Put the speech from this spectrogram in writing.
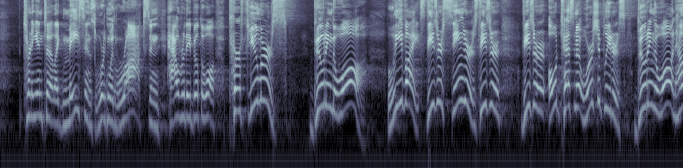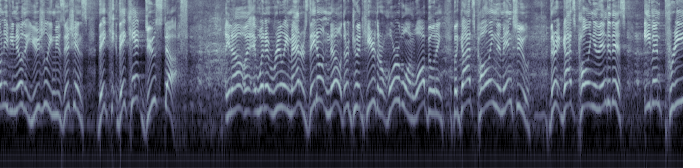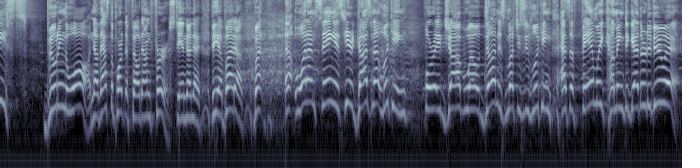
turning into like masons working with rocks and however they built the wall. Perfumers building the wall. Levites, these are singers. These are these are Old Testament worship leaders building the wall. And how many of you know that usually musicians, they can't, they can't do stuff? You know, when it really matters, they don't know. They're good here, they're horrible on wall building, but God's calling them into, God's calling them into this. Even priests building the wall. Now that's the part that fell down first. And uh, the, uh, but uh, but uh, what I'm saying is here, God's not looking for a job well done as much as he's looking as a family coming together to do it.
